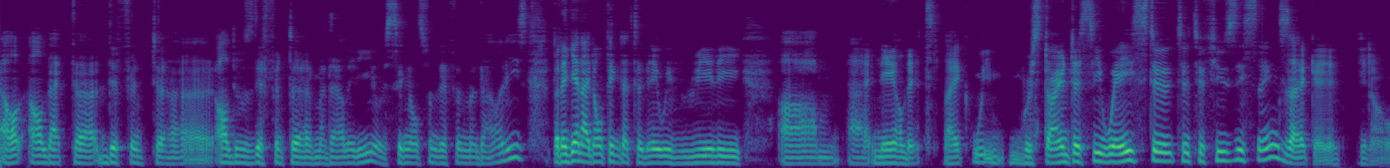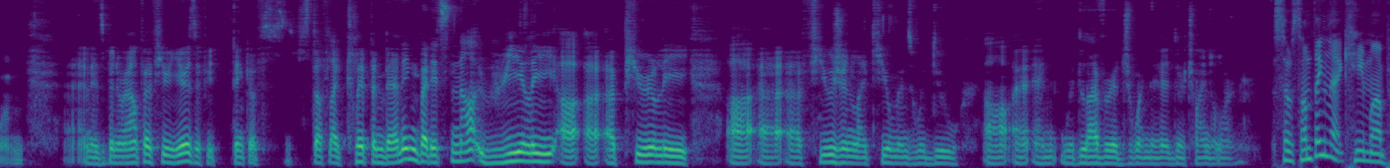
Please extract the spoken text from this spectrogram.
all, all that uh, different, uh, all those different uh, modality or signals from different modalities. But again, I don't think that today we've really um, uh, nailed it. Like we we're starting to see ways to to, to fuse these things. Like uh, you know, and it's been around for a few years. If you think of stuff like CLIP embedding, but it's not really a, a, a purely uh, a, fusion like humans would do uh, and would leverage when they're, they're trying to learn. So something that came up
